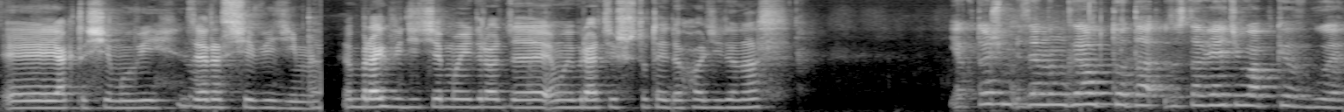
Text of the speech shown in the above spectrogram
yy, jak to się mówi, zaraz się widzimy. Dobra, jak widzicie moi drodzy, mój brat już tutaj dochodzi do nas. Jak ktoś ze mną grał, to da- zostawiajcie łapkę w górę.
